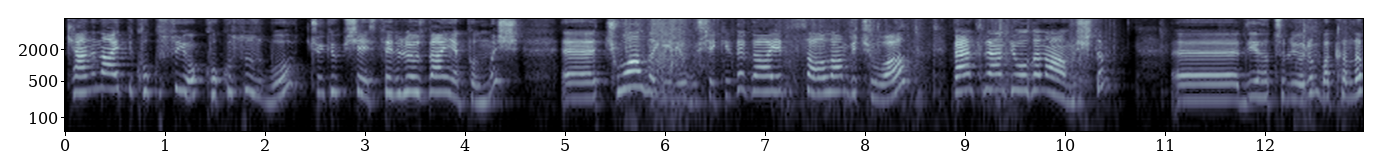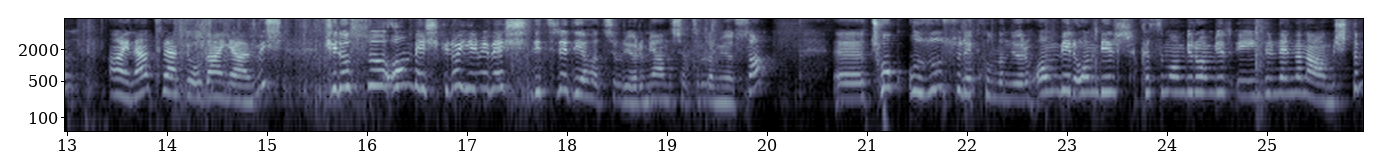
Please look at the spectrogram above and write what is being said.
Kendine ait bir kokusu yok. Kokusuz bu. Çünkü şey selülozdan yapılmış. E, çuvalla geliyor bu şekilde. Gayet sağlam bir çuval. Ben Trendyol'dan almıştım ee, diye hatırlıyorum. Bakalım. Aynen Trendyol'dan gelmiş. Kilosu 15 kilo 25 litre diye hatırlıyorum yanlış hatırlamıyorsam. Ee, çok uzun süre kullanıyorum. 11 11 Kasım 11 11 indirimlerinden almıştım.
